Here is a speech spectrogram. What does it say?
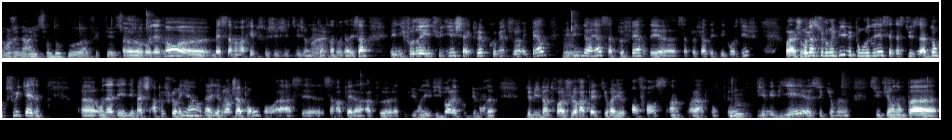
En général, ils sont beaucoup aussi. Euh, honnêtement, euh, Metz, ça m'a marqué parce que j'en étais en train de regarder ça. Et il faudrait étudier chaque club combien de joueurs ils perdent. Et mm. mine de rien, ça peut faire des, ça peut faire des, grosses diffs. Voilà, je reviens sur le rugby, mais pour vous donner cette astuce-là. Donc, ce week-end, euh, on a des, matchs un peu fleuris. Hein. On a Irlande-Japon. Bon, voilà, ça rappelle un, peu la Coupe du Monde et vivement la Coupe du Monde 2023. Je le rappelle qui aura lieu en France. Hein. voilà, donc euh, mm. j'ai mes billets. Euh, ceux qui, ceux qui en ont pas,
